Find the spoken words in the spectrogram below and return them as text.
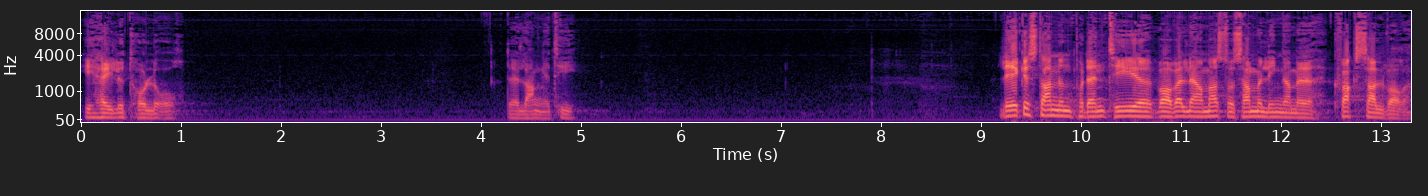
i hele tolv år. Det er lange tid. Legestanden på den tida var vel nærmest å sammenligne med kvakksalvere,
